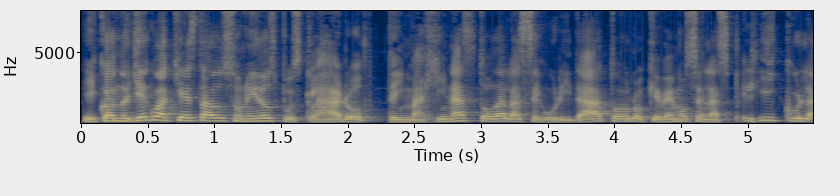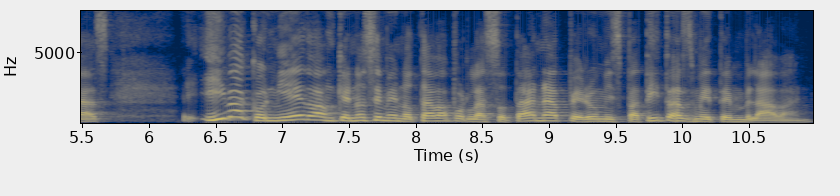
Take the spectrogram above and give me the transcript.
y cuando llego aquí a Estados Unidos, pues claro, te imaginas toda la seguridad, todo lo que vemos en las películas. Iba con miedo, aunque no se me notaba por la sotana, pero mis patitas me temblaban.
